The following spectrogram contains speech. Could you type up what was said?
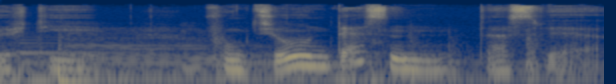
durch die Funktion dessen, dass wir,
